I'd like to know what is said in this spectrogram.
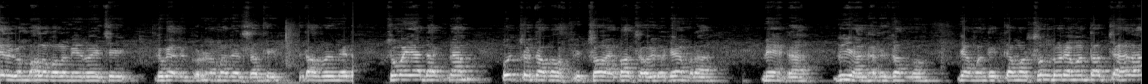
এরকম ভালো ভালো মেয়ে রয়েছে। যোগাযোগ করুন আমাদের সাথে। তারপরে মেয়েটা সুমাইয়া ডাকনাম উচ্চতা পাঁচ ফিট ছয়, বাসা হইল ড্যামরা মেয়েটা দুই হাজারের জন্ম। যেমন দেখতে আমার সুন্দর, এমন তার চেহারা।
